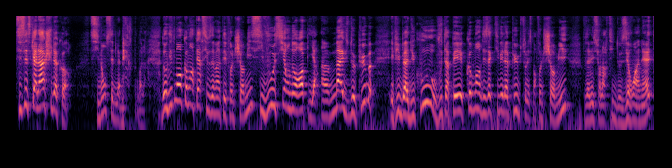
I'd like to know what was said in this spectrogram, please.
Si c'est ce cas-là, je suis d'accord. Sinon, c'est de la merde. Voilà. Donc, dites-moi en commentaire si vous avez un téléphone Xiaomi, si vous aussi en Europe, il y a un max de pubs. Et puis, bah, du coup, vous tapez comment désactiver la pub sur les smartphones Xiaomi. Vous allez sur l'article de 01net.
